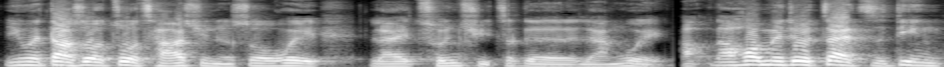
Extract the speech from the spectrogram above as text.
因为到时候做查询的时候会来存取这个栏位。好，那后面就再指定。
